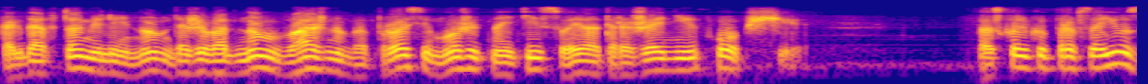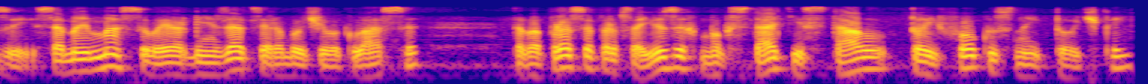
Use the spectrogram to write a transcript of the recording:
когда в том или ином, даже в одном важном вопросе может найти свое отражение общее. Поскольку профсоюзы – самая массовая организация рабочего класса, то вопрос о профсоюзах мог стать и стал той фокусной точкой,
